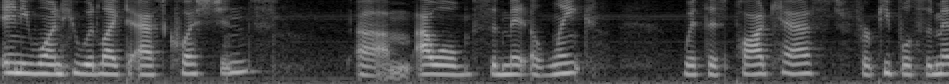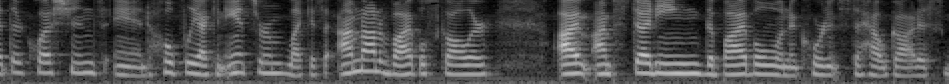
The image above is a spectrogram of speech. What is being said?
anyone who would like to ask questions, um, I will submit a link with this podcast for people to submit their questions and hopefully I can answer them. Like I said, I'm not a Bible scholar. I'm, I'm studying the Bible in accordance to how God is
